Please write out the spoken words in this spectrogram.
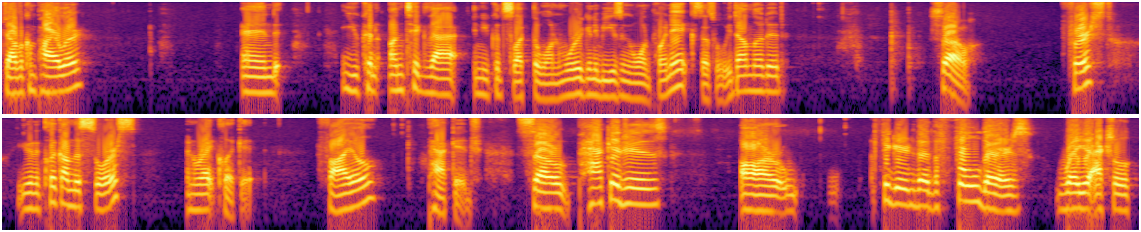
Java compiler, and you can untick that and you could select the one. We're going to be using a 1.8 because that's what we downloaded. So, first, you're going to click on the source and right click it. File, package. So, packages are figured they're the folders where your actual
